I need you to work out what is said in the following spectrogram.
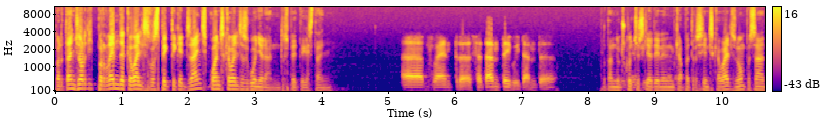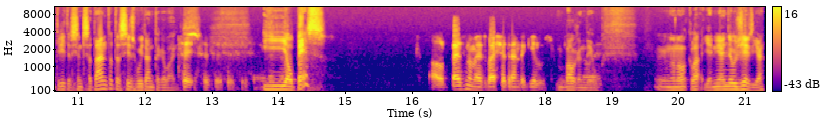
Per tant, Jordi, parlem de cavalls respecte a aquests anys. Quants cavalls es guanyaran respecte a aquest any? Uh, entre 70 i 80. Per tant, d'uns cotxes que ja tenen cap a 300 cavalls, no? Passant a tenir 370, 380 cavalls. Sí, sí, sí. sí, sí, sí. I el pes? El pes només baixa 30 quilos. Valga'm Déu. No, no, clar, ja n'hi ha lleugers, ja.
